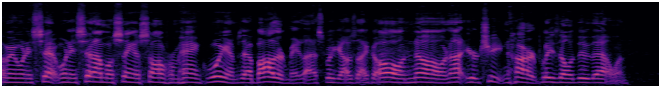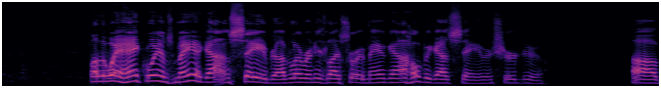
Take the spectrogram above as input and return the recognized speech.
I mean, when he said when he said I'm gonna sing a song from Hank Williams, that bothered me last week. I was like, oh no, not your cheating heart. Please don't do that one. By the way, Hank Williams may have gotten saved. I've never read his life story. May have gotten, I hope he got saved. I sure do. Uh,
